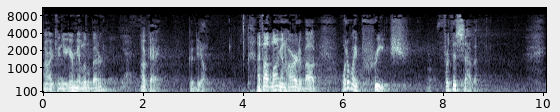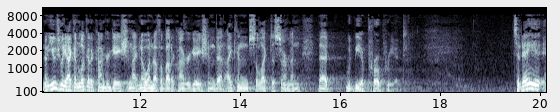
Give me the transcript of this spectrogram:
All right. Can you hear me a little better? Yes. Okay. Good deal. I thought long and hard about what do I preach for this Sabbath? Know, usually I can look at a congregation, I know enough about a congregation that I can select a sermon that would be appropriate. Today,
